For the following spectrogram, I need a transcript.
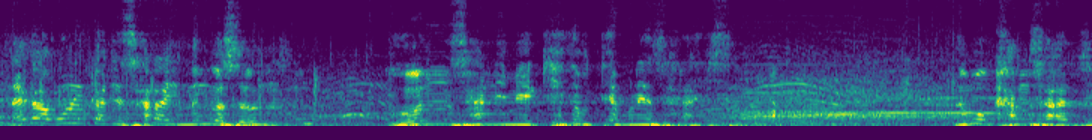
내가 오늘까지 살아 있는 것은 권사님의 기도 때문에 살아 있어. 너무 감사하지.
